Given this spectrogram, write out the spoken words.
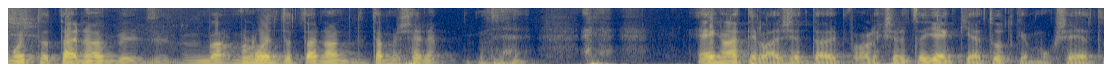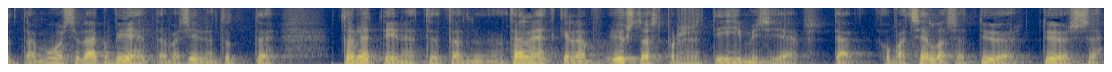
mutta tota, no, mä, mä luin tota, no, tämmöisen englantilaiset, tai oliko se nyt Jenkkien tutkimuksia, ja tota, muista aika viehättävä siinä, että todettiin, että tota, tällä hetkellä 11 prosenttia ihmisiä ovat sellaisessa työ, työssä,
